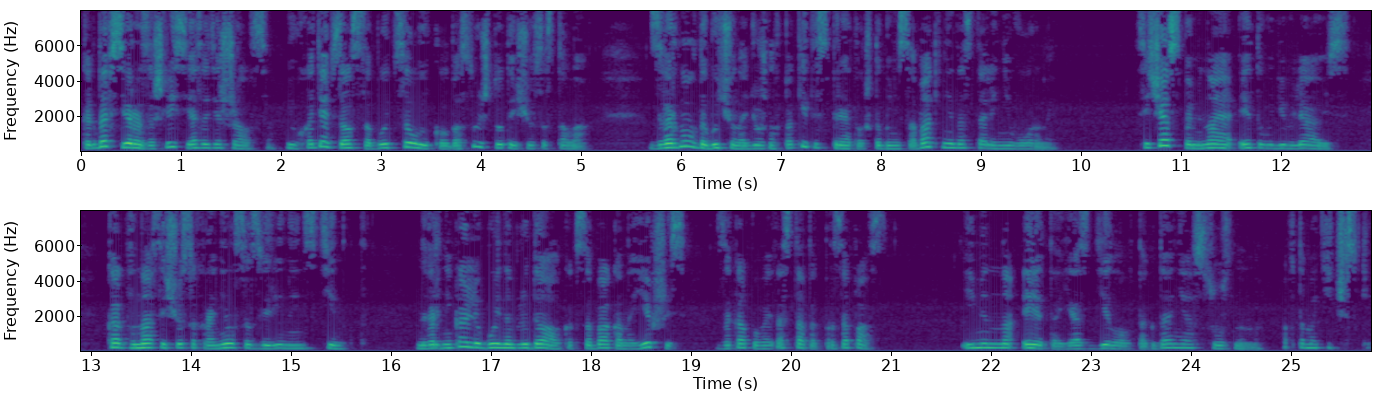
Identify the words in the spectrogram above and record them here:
Когда все разошлись, я задержался и, уходя, взял с собой целую колбасу и что-то еще со стола. Завернул добычу надежно в пакет и спрятал, чтобы ни собаки не достали, ни вороны. Сейчас, вспоминая это, удивляюсь, как в нас еще сохранился звериный инстинкт. Наверняка любой наблюдал, как собака, наевшись, закапывает остаток про запас. Именно это я сделал тогда неосознанно, автоматически.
